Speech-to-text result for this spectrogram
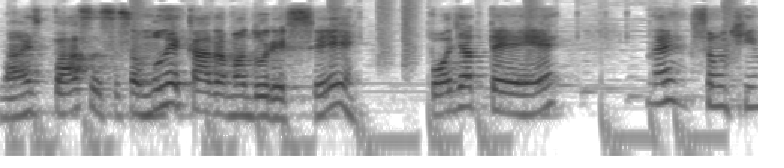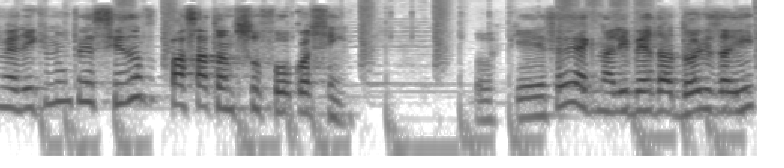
Mas passa, se essa molecada amadurecer, pode até né, ser um time ali que não precisa passar tanto sufoco assim. Porque você vê que na Libertadores aí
